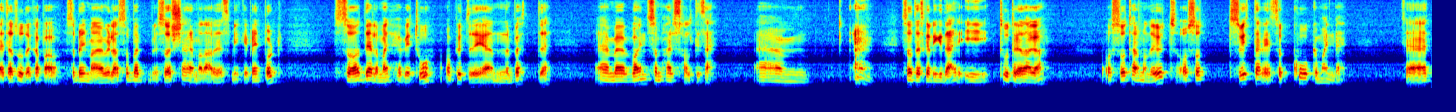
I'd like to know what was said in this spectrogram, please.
etter at hodet er kappa av, så brenner man øyevilla, så, så skjærer man av det som ikke er brent bort. Så deler man hodet i to og putter det i en bøtte eh, med vann som har salt i seg. Um, sånn at det skal ligge der i to-tre dager. Og så tar man det ut, og så, så vidt jeg vet, så koker man det til,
